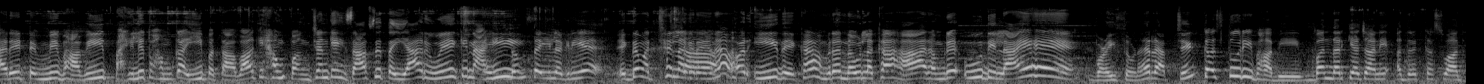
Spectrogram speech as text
अरे टिम्मी भाभी पहले तो हमका ये बतावा कि हम फ़ंक्शन के हिसाब से तैयार हुए हैं कि नहीं? एकदम सही लग रही है। एकदम अच्छे लग रहे हैं ना? और ई देखा हमरा नौ लखा हार हमरे ऊ दिलाए हैं। बड़ी सोना है रैपचे कस्तूरी भाभी बंदर क्या जाने अदरक का स्वाद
